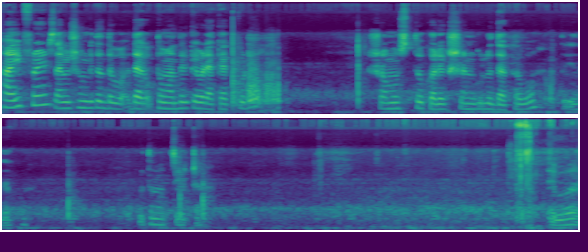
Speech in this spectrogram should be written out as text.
হাই ফ্রেন্ডস আমি সঙ্গীতা দেখো, তোমাদেরকে এবার এক এক করে সমস্ত কালেকশনগুলো দেখাবো। তো এই দেখো, প্রথম হচ্ছে এটা। এবার,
